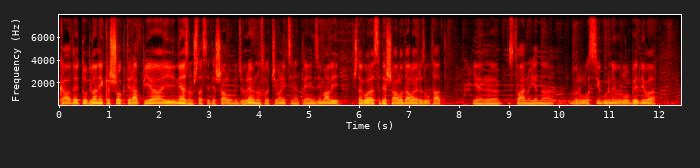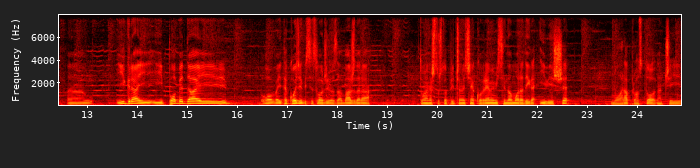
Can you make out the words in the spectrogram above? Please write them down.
kao da je to bila neka šok terapija i ne znam šta se dešalo umeđu vremenu u slačionici na trenzima, ali šta god da se dešalo dalo je rezultat. Jer e, stvarno jedna vrlo sigurna i vrlo ubedljiva uh, igra i, i pobeda i ovaj, takođe bi se složio za Baždara. To je nešto što pričam već neko vreme, mislim da on mora da igra i više. Mora prosto, znači...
